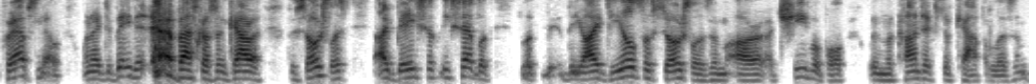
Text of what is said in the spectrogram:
perhaps know, when I debated Bhaskar Sunkara, the socialist, I basically said, look, look, the, the ideals of socialism are achievable within the context of capitalism.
